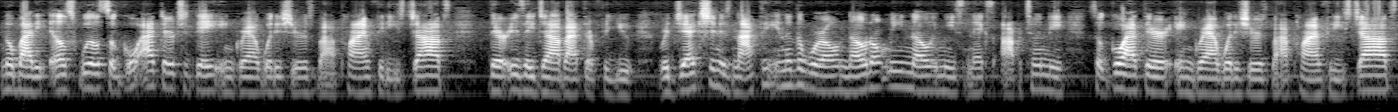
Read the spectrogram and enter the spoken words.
nobody else will. So go out there today and grab what is yours by applying for these jobs. there is a job out there for you. Rejection is not the end of the world. No don't mean no. It means next opportunity. So go out there and grab what is yours by applying for these jobs.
